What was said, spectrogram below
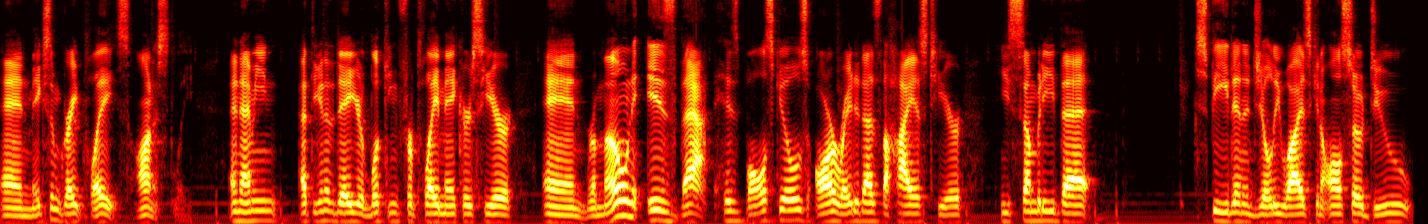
and make some great plays, honestly. And I mean, at the end of the day, you're looking for playmakers here. And Ramon is that. His ball skills are rated as the highest here. He's somebody that speed and agility wise can also do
